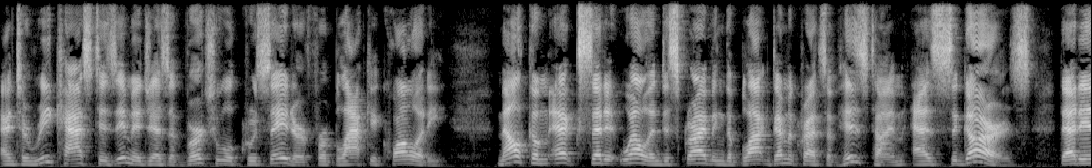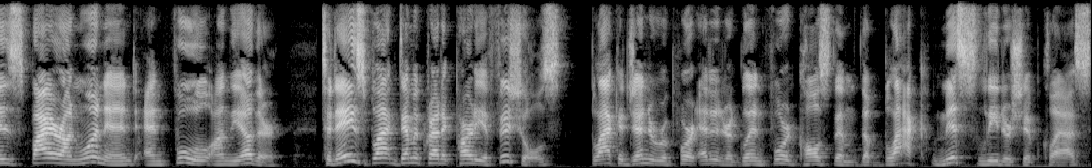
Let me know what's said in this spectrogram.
and to recast his image as a virtual crusader for black equality. Malcolm X said it well in describing the black Democrats of his time as cigars that is, fire on one end and fool on the other. Today's black Democratic Party officials, Black Agenda Report editor Glen Ford calls them the black misleadership class,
